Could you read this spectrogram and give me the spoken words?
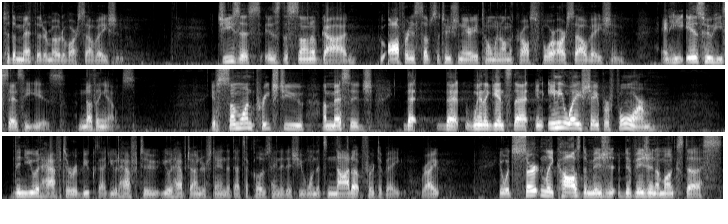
to the method or mode of our salvation. Jesus is the Son of God who offered his substitutionary atonement on the cross for our salvation, and he is who he says he is, nothing else. If someone preached you a message that, that went against that in any way, shape, or form, then you would have to rebuke that. You would have to, you would have to understand that that's a closed handed issue, one that's not up for debate, right? It would certainly cause division amongst us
